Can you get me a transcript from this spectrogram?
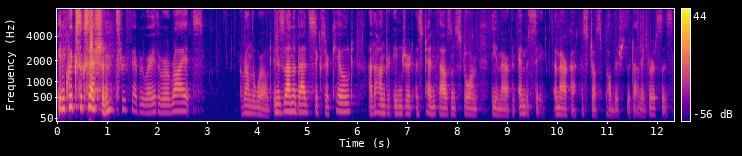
in quick succession, through February, there were riots around the world. In Islamabad, six are killed and 100 injured as 10,000 storm the American embassy. America has just published the Satanic Verses.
